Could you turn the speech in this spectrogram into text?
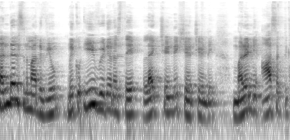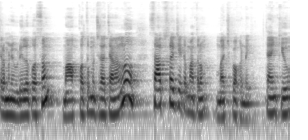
తండేలు సినిమా రివ్యూ. మీకు ఈ వీడియో నచ్చితే లైక్ చేయండి షేర్ చేయండి. మరిన్ని ఆసక్తికరమైన వీడియోల కోసం మా కొత్త ముచ్చట ఛానల్ను సబ్స్క్రైబ్ చేయడం మాత్రం మర్చిపోకండి. Thank you.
